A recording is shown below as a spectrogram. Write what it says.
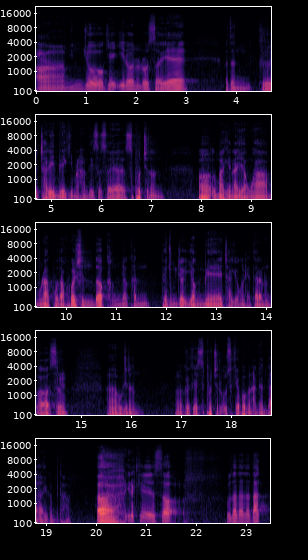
아, 민족의 일원으로서의 어떤 그 자리매김을 하는 데 있어서의 스포츠는 어, 음악이나 영화, 문학보다 훨씬 더 강력한 대중적 영매의 작용을 했다라는 것을 어, 우리는 어, 그렇게 스포츠를 우습게 보면 안 된다 이겁니다. 아 이렇게 해서 우다다다닥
